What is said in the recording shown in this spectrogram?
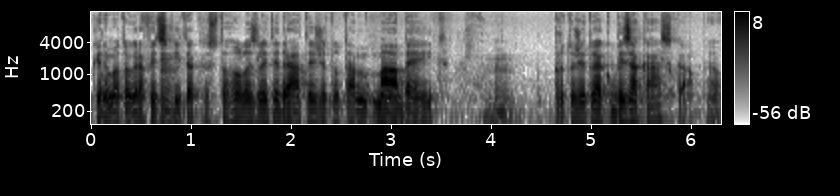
kinematografický, hmm. tak z toho lezly ty dráty, že to tam má být, hmm. protože je to jakoby zakázka. Jo.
